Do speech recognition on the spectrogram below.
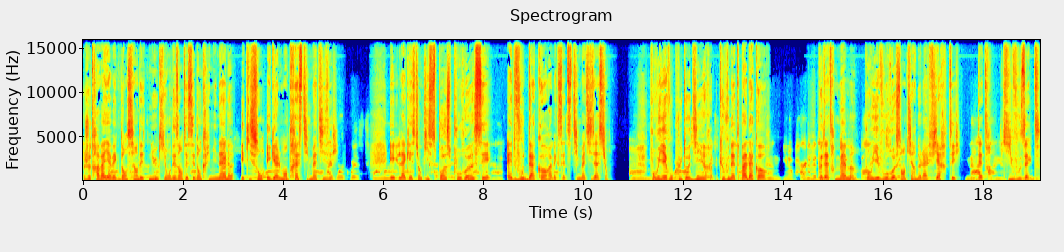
je travaille avec d'anciens détenus qui ont des antécédents criminels et qui sont également très stigmatisés. Et la question qui se pose pour eux, c'est êtes-vous d'accord avec cette stigmatisation? Um, pourriez-vous plutôt dire que vous n'êtes pas d'accord? Peut-être même pourriez-vous ressentir de la fierté d'être qui vous êtes.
